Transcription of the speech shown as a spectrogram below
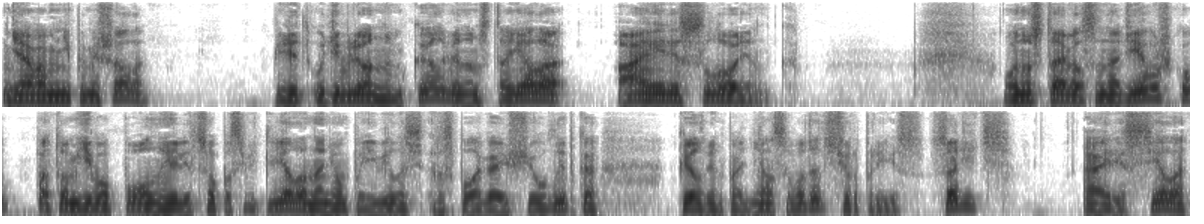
«Я вам не помешала?» Перед удивленным Келвином стояла Айрис Лоринг. Он уставился на девушку, потом его полное лицо посветлело, на нем появилась располагающая улыбка. Келвин поднялся. «Вот это сюрприз! Садитесь!» Айрис села.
